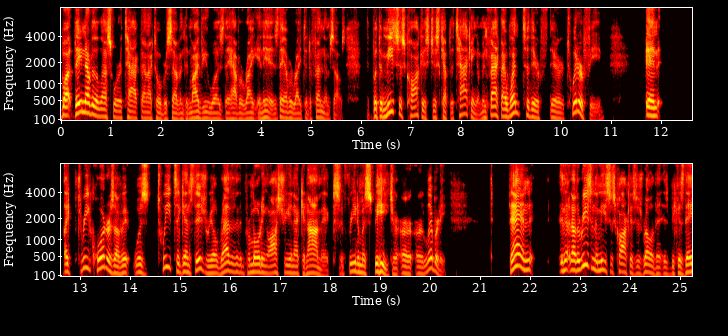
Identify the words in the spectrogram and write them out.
But they nevertheless were attacked on October 7th. And my view was they have a right, and is they have a right to defend themselves. But the Mises caucus just kept attacking them. In fact, I went to their their Twitter feed and like three quarters of it was tweets against Israel rather than promoting Austrian economics, freedom of speech, or, or, or liberty. Then, now the reason the Mises Caucus is relevant is because they,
